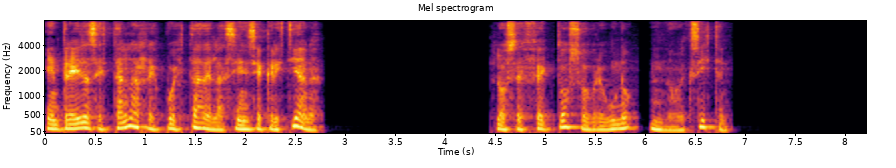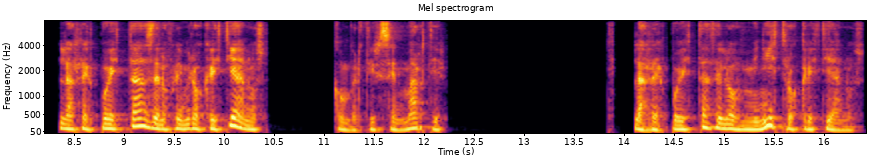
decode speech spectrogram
entre ellas están las respuestas de la ciencia cristiana. Los efectos sobre uno no existen. Las respuestas de los primeros cristianos, convertirse en mártir. Las respuestas de los ministros cristianos.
